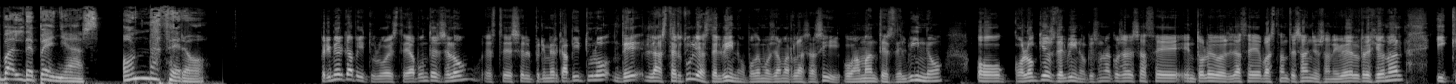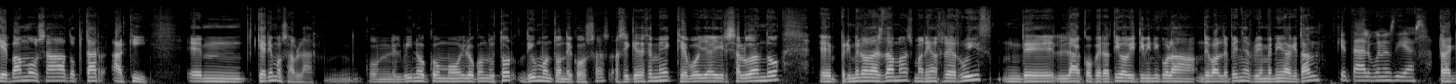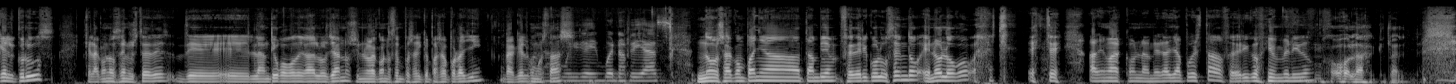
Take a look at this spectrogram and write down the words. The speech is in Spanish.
Valdepeñas, Onda Cero. Primer capítulo este, apúntenselo, este es el primer capítulo de las tertulias del vino, podemos llamarlas así, o amantes del vino, o coloquios del vino, que es una cosa que se hace en Toledo desde hace bastantes años a nivel regional y que vamos a adoptar aquí. Em, queremos hablar, con el vino como hilo conductor, de un montón de cosas, así que déjenme que voy a ir saludando eh, primero a las damas, María Ángeles Ruiz, de la Cooperativa Vitivinícola de Valdepeñas, bienvenida, ¿qué tal? ¿Qué tal? Buenos días. Raquel Cruz, que la conocen ustedes, de eh, la antigua bodega de los Llanos, si no la conocen pues hay que pasar por allí. Raquel, ¿cómo estás? Muy bien, buenos días. Nos acompaña también Federico Lucendo, enólogo, este, además con la medalla puesta. Federico, bienvenido. Hola, ¿qué tal?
